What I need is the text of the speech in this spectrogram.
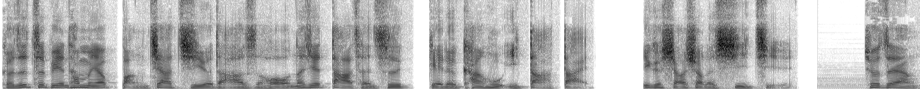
可是这边他们要绑架吉尔达的时候，那些大臣是给了看护一大袋，一个小小的细节，就这样。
